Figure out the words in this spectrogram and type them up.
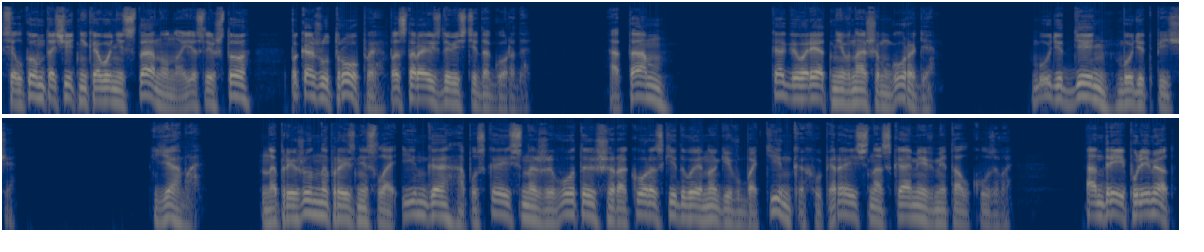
Силком тащить никого не стану, но если что, покажу тропы, постараюсь довести до города. А там, как говорят, не в нашем городе. Будет день, будет пища». Яма. Напряженно произнесла Инга, опускаясь на живот и широко раскидывая ноги в ботинках, упираясь носками в металл кузова. «Андрей, пулемет!»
